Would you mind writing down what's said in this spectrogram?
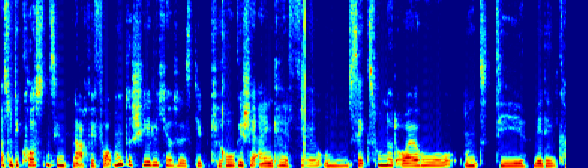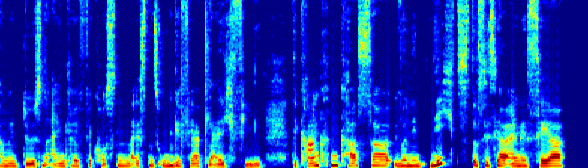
Also die Kosten sind nach wie vor unterschiedlich. Also es gibt chirurgische Eingriffe um 600 Euro und die medikamentösen Eingriffe kosten meistens ungefähr gleich viel. Die Krankenkasse übernimmt nichts. Das ist ja eine sehr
